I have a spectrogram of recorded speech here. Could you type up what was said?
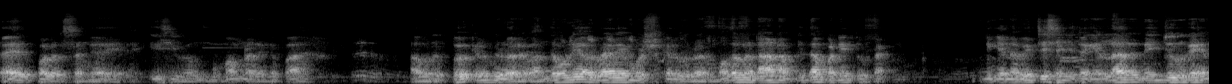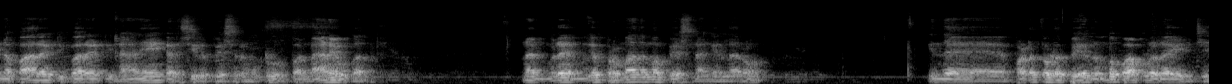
தயாரிப்பாளர் சங்க ஈசி மாமனார் எங்கப்பா? அவர் இப்போ கிளம்பிடுவார். வந்த உடனே அவர் வேலையை முடிச்சு கிளம்பிடுவார். முதல்ல நான் அப்படி தான் பண்ணிட்டு இருப்பேன். இன்றைக்கி என்னை வச்சு செஞ்சுட்டாங்க எல்லாரும். நெஞ்சுருக என்னை பாராட்டி பாராட்டி நானே கடைசியில் பேசுகிறேன் விட்டு நானே உட்காந்துட்டேன் நான் மிக மிக பிரமாதமாக பேசினாங்க எல்லாரும். இந்த படத்தோட பேர் ரொம்ப பாப்புலர் ஆயிடுச்சு.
